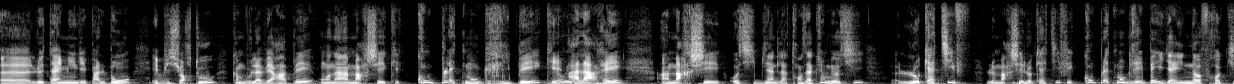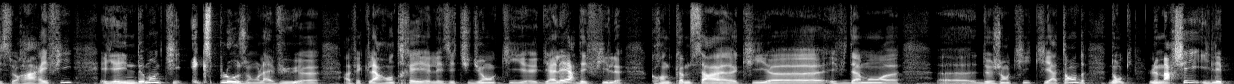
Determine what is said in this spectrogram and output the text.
le timing n'est pas le bon. Et puis surtout, comme vous l'avez rappelé, on a un marché qui est complètement grippé, qui est Ah oui. à l'arrêt, un marché aussi bien de la transaction, mais aussi locatif. Le marché locatif est complètement grippé. Il y a une offre qui se raréfie et il y a une demande qui explose. On l'a vu euh, avec la rentrée, les étudiants qui euh, galèrent, des files grandes comme ça, euh, qui évidemment de gens qui, qui attendent. Donc le marché, il est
